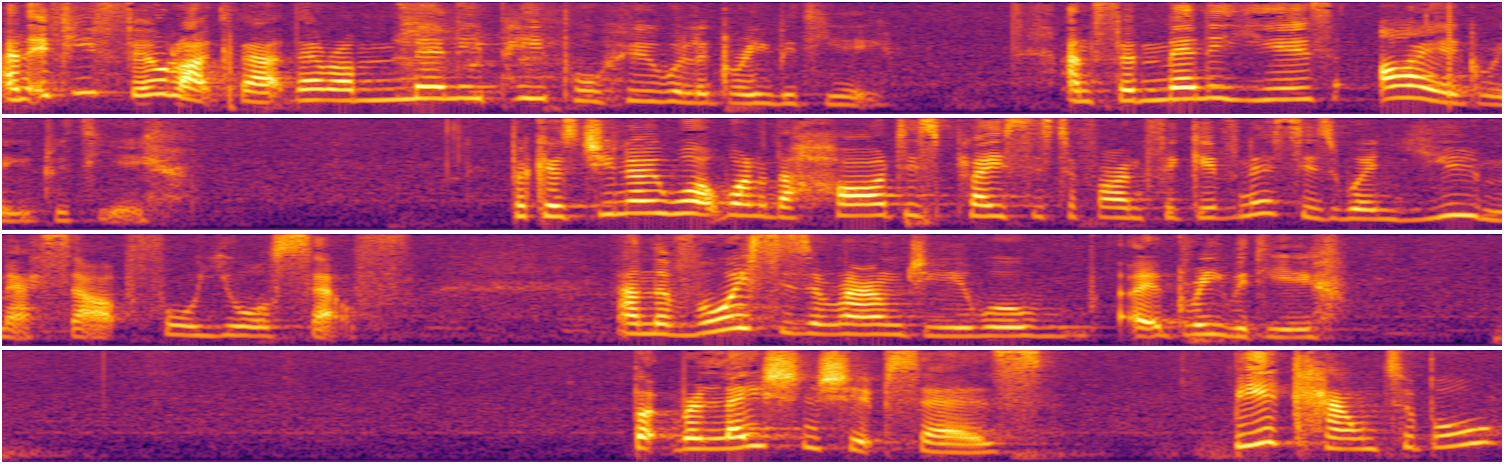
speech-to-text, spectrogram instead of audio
And if you feel like that, there are many people who will agree with you. And for many years, I agreed with you. Because do you know what? One of the hardest places to find forgiveness is when you mess up for yourself and the voices around you will agree with you. But relationship says be accountable,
